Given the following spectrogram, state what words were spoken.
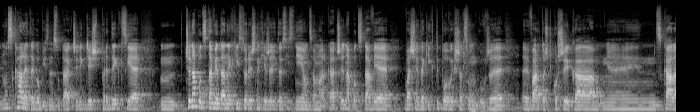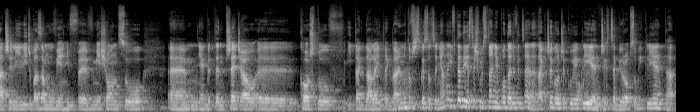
y, no, skalę tego biznesu, tak? czyli gdzieś predykcje, mm, czy na podstawie danych historycznych, jeżeli to jest istniejąca marka, czy na podstawie właśnie takich typowych szacunków, że y, wartość koszyka, y, skala, czyli liczba zamówień w, w miesiącu, jakby ten przedział y, kosztów i tak dalej, i tak dalej, no to wszystko jest oceniane i wtedy jesteśmy w stanie podać wycenę, tak? Czego oczekuje Okej. klient, czy chce biuro obsługi klienta,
